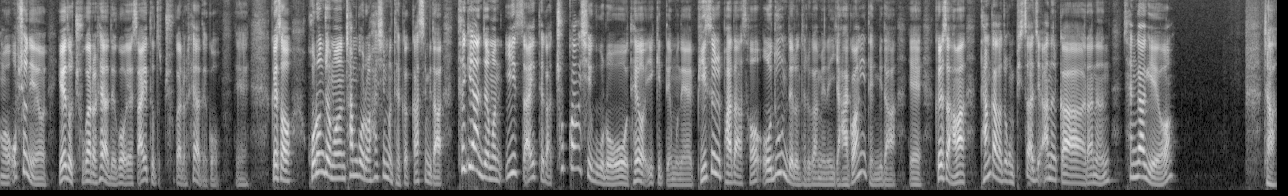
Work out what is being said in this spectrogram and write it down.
어, 옵션이에요. 얘도 추가를 해야 되고 얘 sight도 추가를 해야 되고 예. 그래서 그런 점은 참고를 하시면 될 것 같습니다. 특이한 점은 이 사이트가 축광식으로 되어 있기 때문에 빛을 받아서 어두운 데로 들어가면 야광이 됩니다. 예. 그래서 아마 단가가 조금 비싸지 않을까라는 생각이에요. 자,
